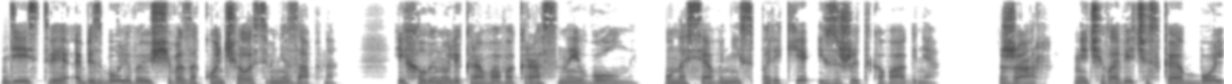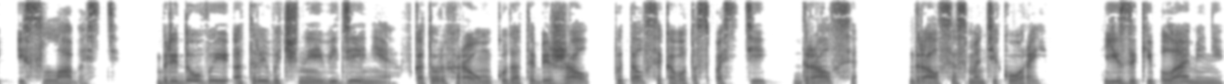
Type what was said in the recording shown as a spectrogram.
Действие обезболивающего закончилось внезапно, и хлынули кроваво-красные волны, унося вниз по реке из жидкого огня. Жар, нечеловеческая боль и слабость. Бредовые отрывочные видения, в которых Раум куда-то бежал, пытался кого-то спасти, дрался, дрался с мантикорой. Языки пламени,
